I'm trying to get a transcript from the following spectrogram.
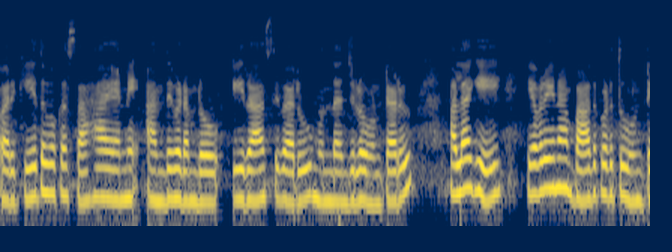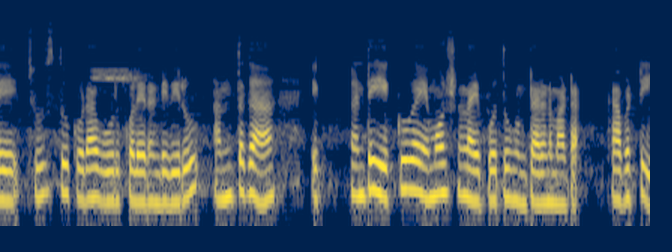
వారికి ఏదో ఒక సహాయాన్ని అందివ్వడంలో ఈ రాశి వారు ముందంజలో ఉంటారు. అలాగే ఎవరైనా బాధపడుతూ ఉంటే చూస్తూ కూడా ఊరుకోలేరండి వీరు. అంతగా అంటే ఎక్కువగా ఎమోషనల్ అయిపోతూ ఉంటారనమాట కాబట్టి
